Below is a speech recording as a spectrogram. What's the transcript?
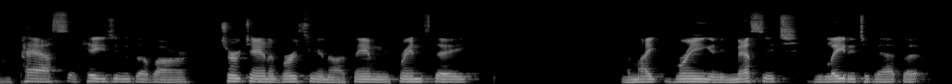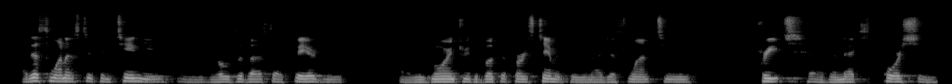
On past occasions of our church anniversary and our family and friends day, I might bring a message related to that, but I just want us to continue. Uh, those of us at Fairview, uh, we're going through the book of First Timothy, and I just want to preach uh, the next portion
